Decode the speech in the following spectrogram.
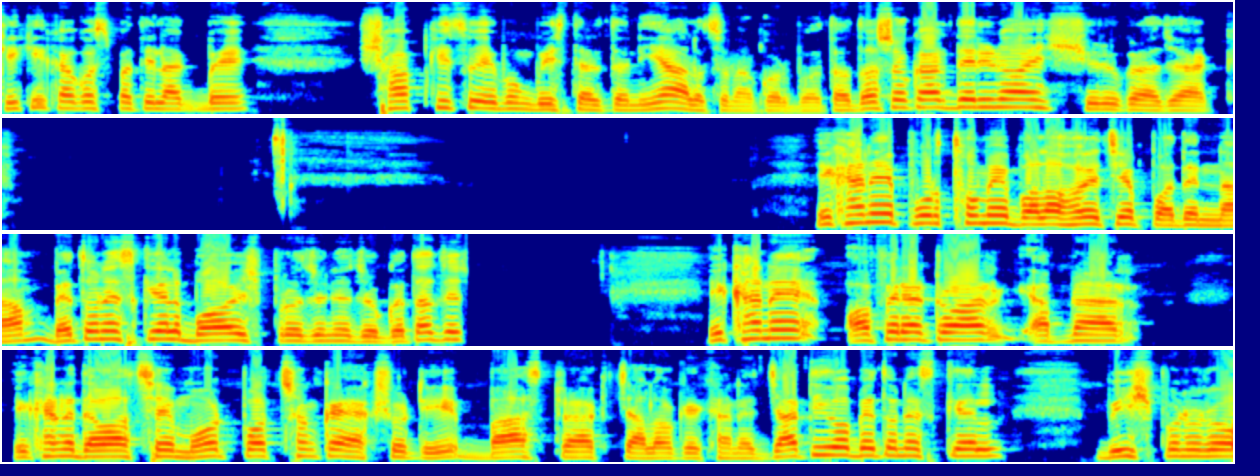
কী কী কাগজপাতি লাগবে সব কিছু এবং বিস্তারিত নিয়ে আলোচনা করব। তো দর্শক, আর দেরি নয়, শুরু করা যাক। এখানে প্রথমে বলা হয়েছে পদের নাম, বেতন স্কেল, বয়স, প্রয়োজনীয় যোগ্যতা, যে এখানে অপারেটর আপনার, এখানে দেওয়া আছে মোট পদ সংখ্যা একশোটি, বাস, ট্রাক চালক এখানে। জাতীয় বেতন স্কেল বিশ পনেরো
